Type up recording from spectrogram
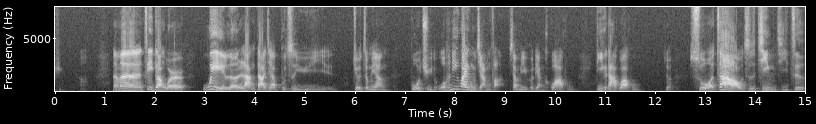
具啊。那么这一段文儿，为了让大家不至于就这么样。过去的，我们另外一种讲法，上面有个两个刮胡，第一个大刮胡，是所造之境即遮，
